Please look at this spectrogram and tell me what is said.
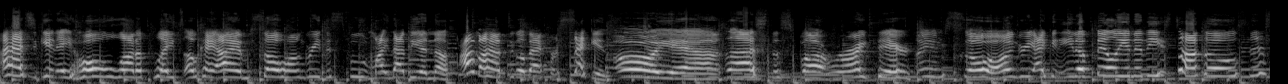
I had to get a whole lot of plates. Okay, I am so hungry. This food might not be enough. I might have to go back for seconds. Oh yeah, that's the spot right there. I am so hungry. I could eat a billion of these tacos. This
